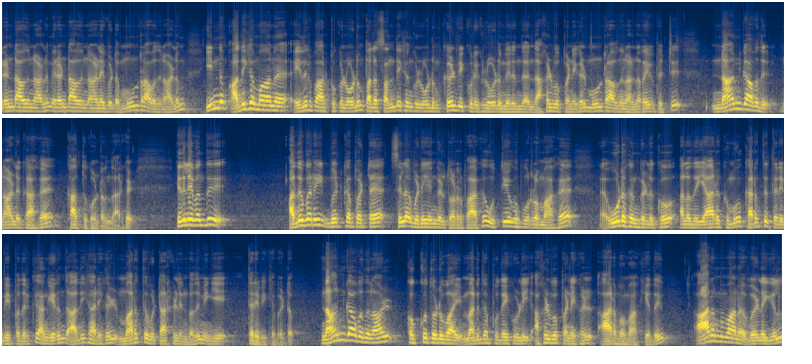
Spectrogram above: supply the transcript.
இரண்டாவது நாளும் இரண்டாவது நாளை விட மூன்றாவது நாளும் இன்னும் அதிகமான எதிர்பார்ப்புகளோடும் பல சந்தேகங்களோடும் கேள்விக்குறிகளோடும் இருந்த அந்த அகழ்வு பணிகள் மூன்றாவது நாள் நிறைவு பெற்று நான்காவது நாளுக்காக காத்து கொண்டிருந்தார்கள். இதில் வந்து அதுவரை மீட்கப்பட்ட சில விடயங்கள் தொடர்பாக உத்தியோகபூர்வமாக ஊடகங்களுக்கோ அல்லது யாருக்குமோ கருத்து தெரிவிப்பதற்கு அங்கிருந்த அதிகாரிகள் மறுத்துவிட்டார்கள் என்பதும் இங்கே தெரிவிக்க வேண்டும். நான்காவது நாள் கொக்கு தொடுவாய் மனித புதைகுழி அகழ்வு பணிகள் ஆரம்பமாகியது. ஆரம்பமான வேளையில்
